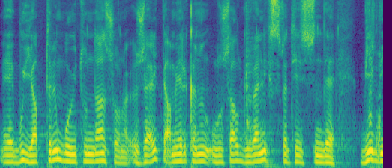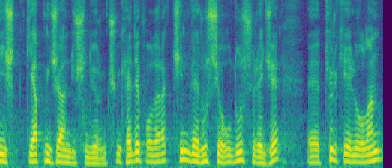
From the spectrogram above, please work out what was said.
bu yaptırım boyutundan sonra özellikle Amerika'nın ulusal güvenlik stratejisinde bir değişiklik yapmayacağını düşünüyorum. Çünkü hedef olarak Çin ve Rusya olduğu sürece e, Türkiye ile olan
